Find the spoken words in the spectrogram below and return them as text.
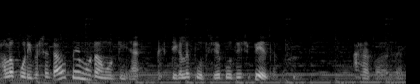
ভালো পরিবেশে যাও তুমি মোটামুটি প্র্যাকটিক্যালে পঁচিশে পঁচিশ পেয়ে যাবে। আশা করা যায়।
